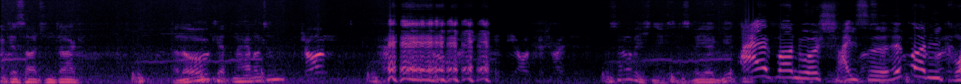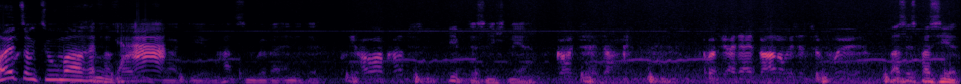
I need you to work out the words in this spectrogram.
Danke, Sergeant Doug. Hallo, Captain Hamilton? John. Das habe ich nicht. Es reagiert Einfach nur Scheiße. Immer die Kreuzung zumachen. Ja. Die im Hudson River endete. Die Hauerkotz? Gibt es nicht mehr. Gott sei Dank. Aber für eine Entwarnung ist es zu früh. Was ist passiert?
